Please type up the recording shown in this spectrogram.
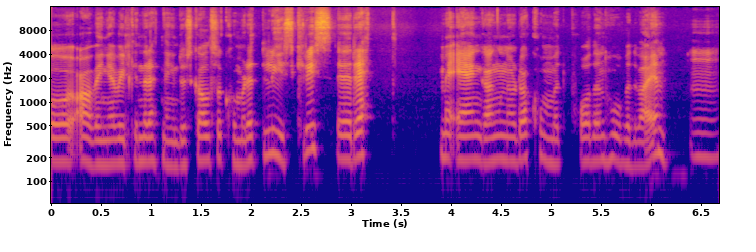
Og avhengig av hvilken retning du skal, så kommer det et lyskryss rett med en gang når du har kommet på den hovedveien. Mm.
